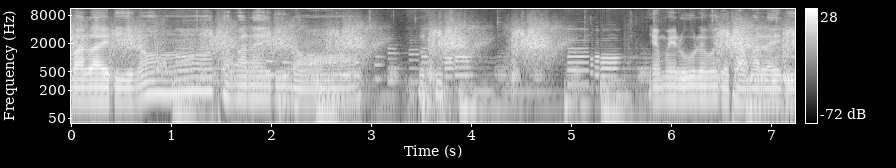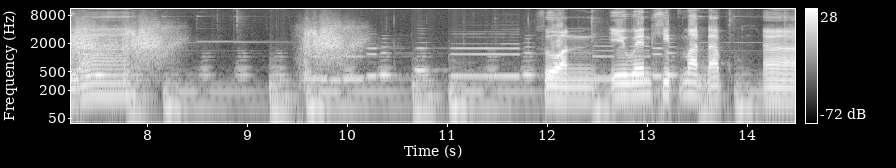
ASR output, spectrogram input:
ำอะไรดีเนาะทำอะไรดีเนาะยังไม่รู้เลยว่าจะทำอะไรดีนะ ส่วนอีเวนต์คิดมัดนะครับเอ่อ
